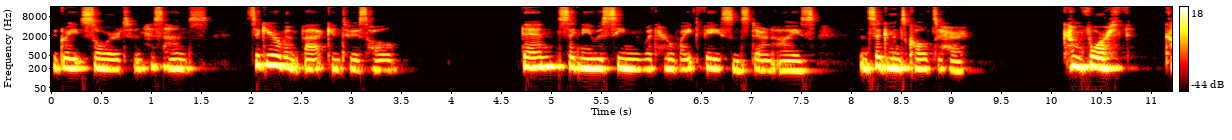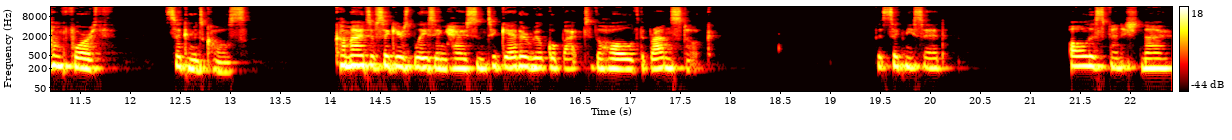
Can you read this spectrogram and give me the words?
the great sword, in his hands, Siggeir went back into his hall. Then Signy was seen with her white face and stern eyes, and Sigmund called to her, Come forth, come forth. Sigmund calls. Come out of Siggeir's blazing house, and together we'll go back to the hall of the Branstock. But Signy said, all is finished now.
